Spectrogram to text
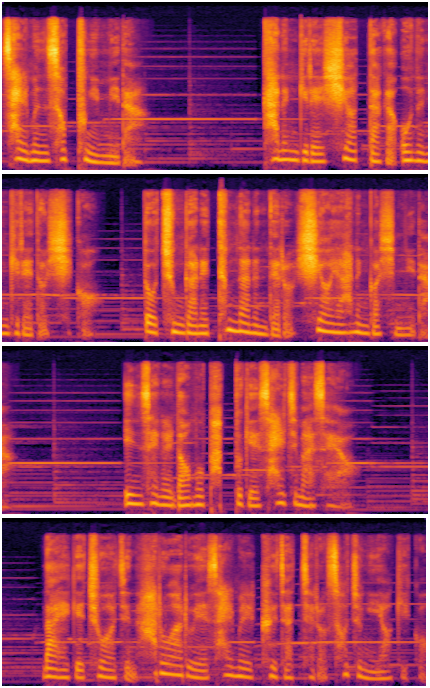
삶은 소풍입니다. 가는 길에 쉬었다가 오는 길에도 쉬고 또 중간에 틈나는 대로 쉬어야 하는 것입니다. 인생을 너무 바쁘게 살지 마세요. 나에게 주어진 하루하루의 삶을 그 자체로 소중히 여기고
